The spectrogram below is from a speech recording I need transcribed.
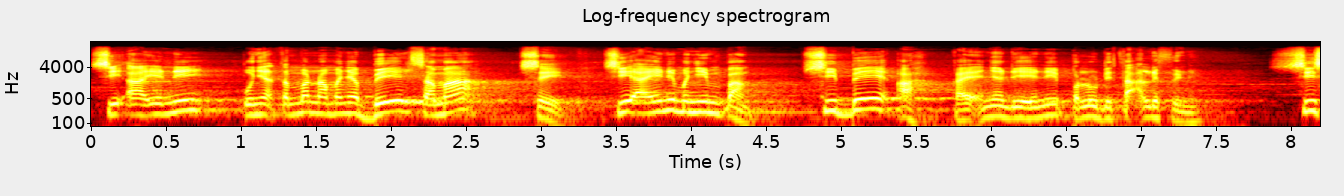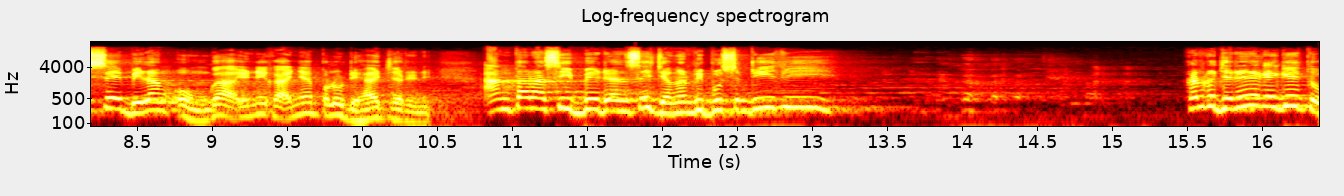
Si A ini punya teman namanya B sama C. Si A ini menyimpang. Si B ah kayaknya dia ini perlu ditaklif ini. Si C bilang oh enggak ini kayaknya perlu dihajar ini. Antara si B dan C jangan ribut sendiri. Kan kejadiannya kayak gitu.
